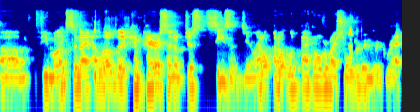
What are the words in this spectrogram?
um, few months. And I, I love the comparison of just seasons. You know, I don't I don't look back over my shoulder and regret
